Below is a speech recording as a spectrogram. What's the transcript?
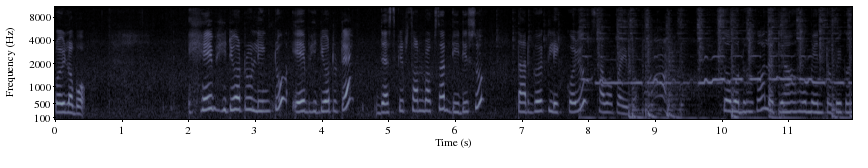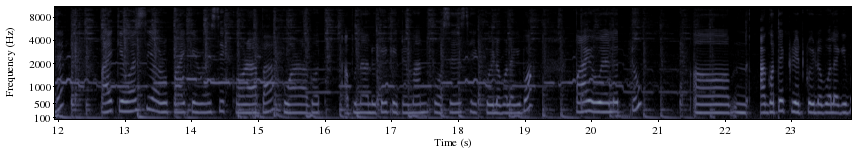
কৰি ল'ব। সেই ভিডিঅ'টোৰ লিংকটো এই ভিডিঅ'টোতে ডেছক্ৰিপশ্যন বক্সত দি দিছোঁ। তাত গৈ ক্লিক কৰিও চাব পাৰিব। চ' বন্ধুসকল এতিয়া আহোঁ মেইন টপিকলৈ পাই কে ৱাই চি আৰু পাই কে ৱাই চি কৰা বা হোৱাৰ আগত আপোনালোকে কেইটামান প্ৰচেছ শেষ কৰি ল'ব লাগিব। পাই ৱালেটটো আগতে ক্ৰিয়েট কৰি ল'ব লাগিব।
